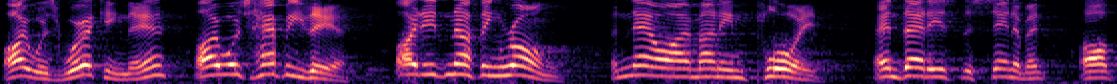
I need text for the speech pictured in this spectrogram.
I was working there. I was happy there. I did nothing wrong. And now I'm unemployed. And that is the sentiment of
